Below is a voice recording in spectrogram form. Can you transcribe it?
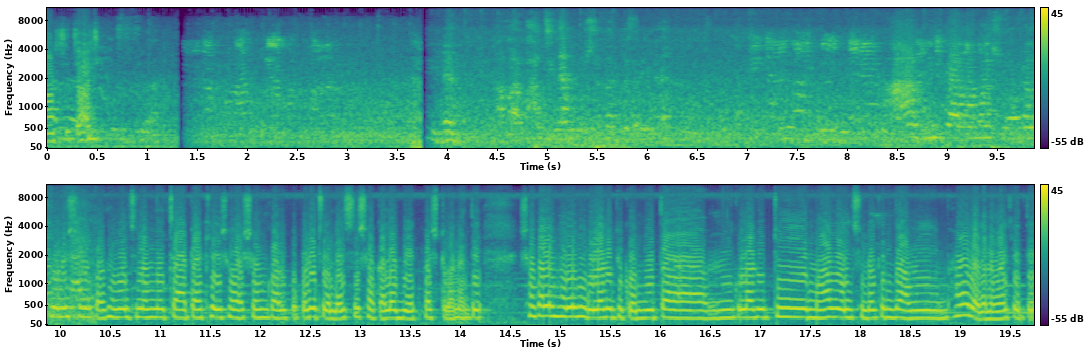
মাসি চা বোনের সঙ্গে কথা বলছিলাম যে চাটা খেয়ে সবার সঙ্গে গল্প করে চলে এসেছি। সকালে ব্রেকফাস্ট বানাতে। সকালে ভাবলাম গোলা রুটি করব। তা গোলা রুটি মা বলছিল, কিন্তু আমি ভালো লাগে না আমার খেতে।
